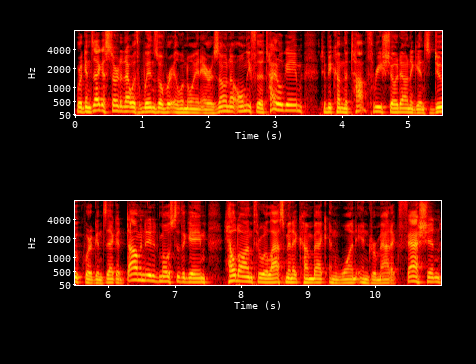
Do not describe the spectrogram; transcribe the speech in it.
where Gonzaga started out with wins over Illinois and Arizona, only for the title game to become the top three showdown against Duke, where Gonzaga dominated most of the game, held on through a last minute comeback, and won in dramatic fashion,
